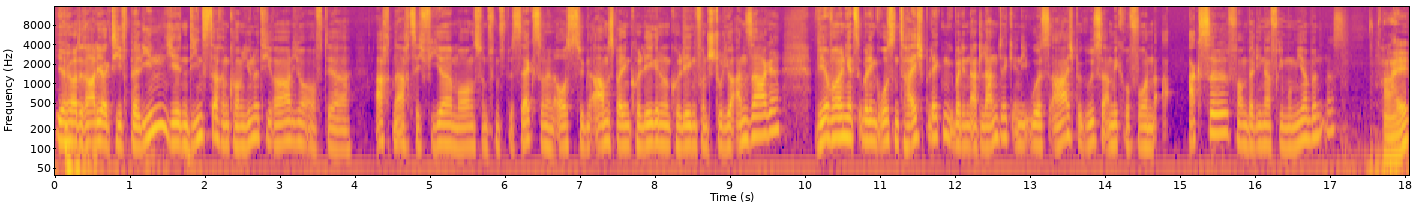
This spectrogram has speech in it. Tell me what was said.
Ihr hört Radioaktiv Berlin jeden Dienstag im Community Radio auf der 88.4 morgens von 5 bis 6 und in Auszügen abends bei den Kolleginnen und Kollegen von Studio Ansage. Wir wollen jetzt über den großen Teich blicken, über den Atlantik in die USA. Ich begrüße am Mikrofon Axel vom Berliner Frimomia Bündnis. Hi.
